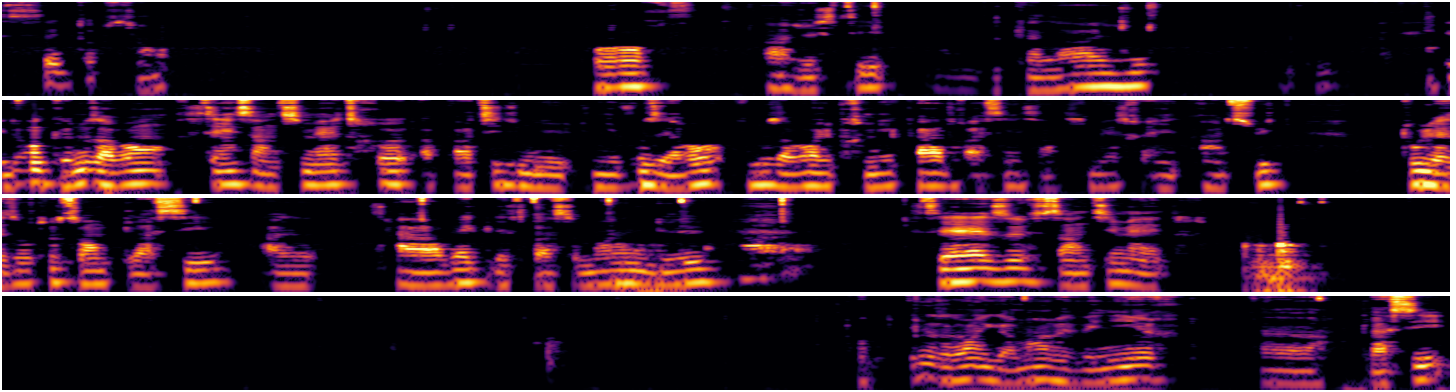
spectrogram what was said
cette option pour ajuster mon décalage. Et donc, nous avons 5 cm à partir du, niveau 0. nous avons le premier cadre à 5 cm et ensuite, tous les autres sont placés avec l'espacement de 16 cm. nous allons également revenir euh, placer,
